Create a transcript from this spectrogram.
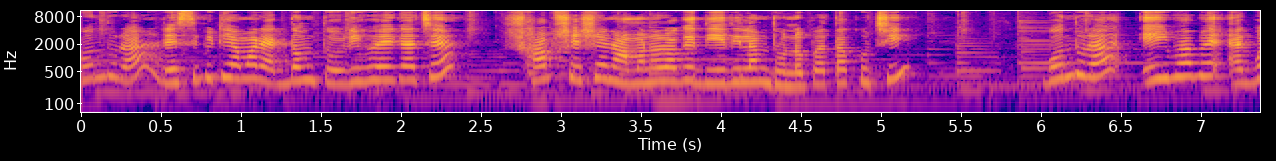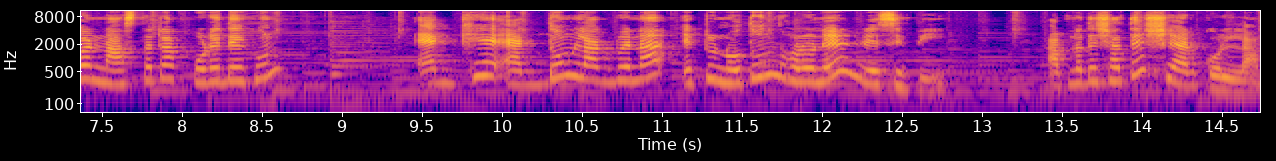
বন্ধুরা রেসিপিটি আমার একদম তৈরি হয়ে গেছে। সব শেষে নামানোর আগে দিয়ে দিলাম ধনেপাতা কুচি। বন্ধুরা, এইভাবে একবার নাস্তাটা করে দেখুন। একঘেয়ে একদম লাগবে না, একটু নতুন ধরনের রেসিপি আপনাদের সাথে শেয়ার করলাম।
